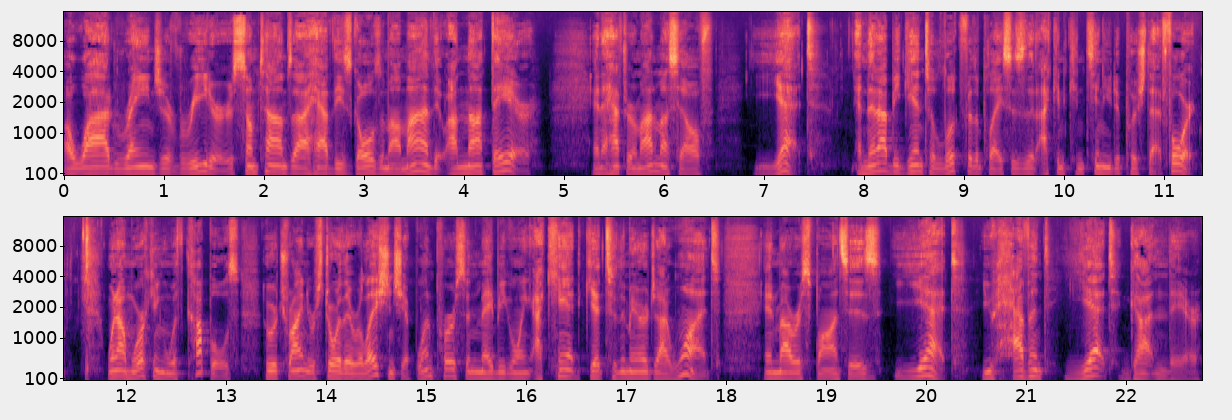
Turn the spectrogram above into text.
a wide range of readers, sometimes I have these goals in my mind that I'm not there. And I have to remind myself, yet. And then I begin to look for the places that I can continue to push that forward. When I'm working with couples who are trying to restore their relationship, one person may be going, I can't get to the marriage I want. And my response is, yet. You haven't yet gotten there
